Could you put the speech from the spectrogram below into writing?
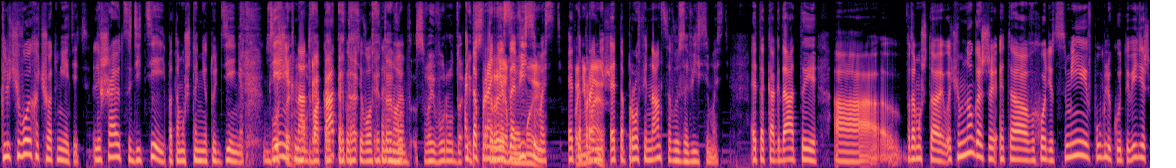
ключевой хочу отметить. Лишаются детей, потому что нету денег. Слушай, денег на ну, э- адвокатов это- и всего это остальное. вот своего рода Это про независимость, это про, это про финансовую зависимость. Это когда ты, а, потому что очень много же это выходит в СМИ, в публику, и ты видишь,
